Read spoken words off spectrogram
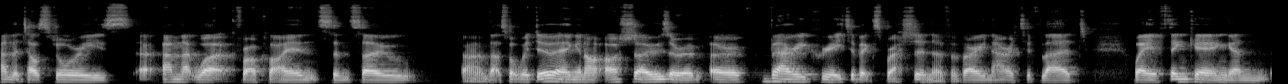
and that tell stories uh, and that work for our clients. And so um, that's what we're doing. And our, our shows are a, are a, very creative expression of a very narrative led way of thinking, and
